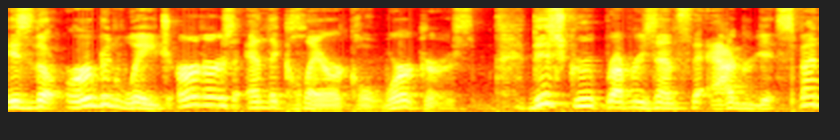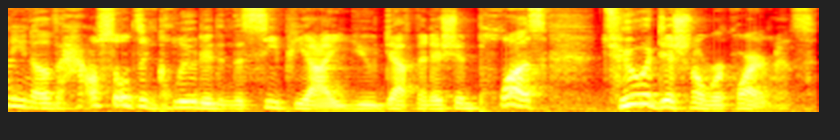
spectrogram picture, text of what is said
is the urban wage earners and the clerical workers. This group represents the aggregate spending of households included in the CPI-U definition plus two additional requirements.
